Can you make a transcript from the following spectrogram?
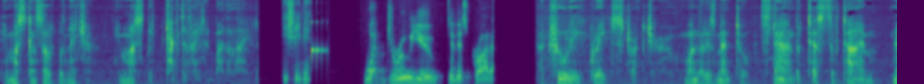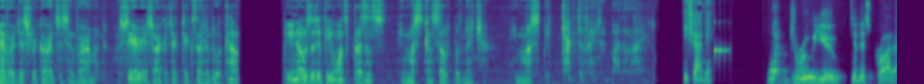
he must consult with nature. He must be captivated by the light. What drew you to this product? A truly great structure, one that is meant to stand the tests of time, never disregards its environment. A serious architect takes that into account. He knows that if he wants presence, he must consult with nature. He must be captivated by the light. 第十二遍， What drew you to this product?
